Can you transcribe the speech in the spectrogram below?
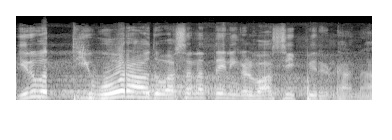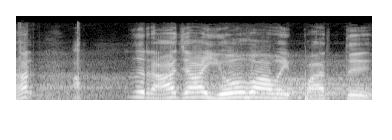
இருபத்தி ஓராவது வசனத்தை நீங்கள் வாசிப்பீர்களானால் ராஜா யோவாவை பார்த்து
